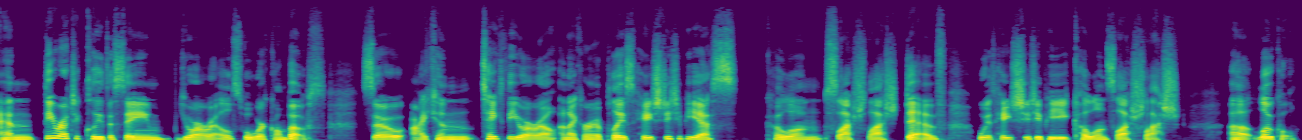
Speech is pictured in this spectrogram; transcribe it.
and theoretically, the same URLs will work on both. So, I can take the URL and I can replace HTTPS colon slash slash dev with HTTP colon slash slash uh, local.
